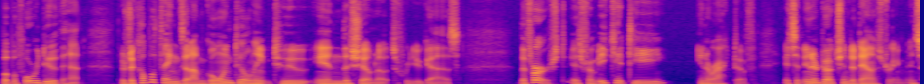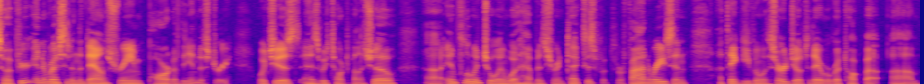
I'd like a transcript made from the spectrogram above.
But before we do that, there's a couple things that I'm going to link to in the show notes for you guys. The first is from EKT Interactive. It's an introduction to downstream. And so, if you're interested in the downstream part of the industry, which is, as we talked about on the show, uh, influential in what happens here in Texas with refineries, and I think even with Sergio today, we're going to talk about um,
